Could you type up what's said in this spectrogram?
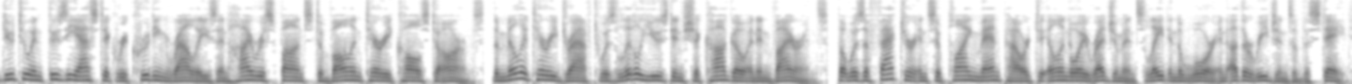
Due to enthusiastic recruiting rallies and high response to voluntary calls to arms, the military draft was little used in Chicago and environs, but was a factor in supplying manpower to Illinois regiments late in the war in other regions of the state.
